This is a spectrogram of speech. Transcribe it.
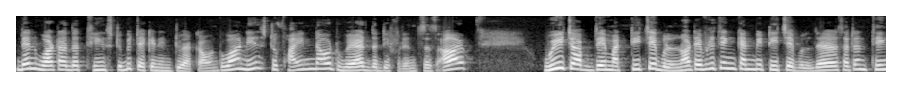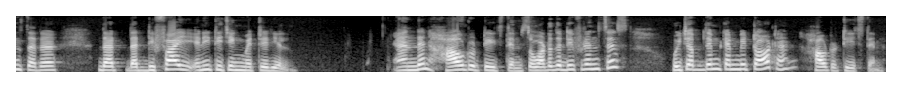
then what are the things to be taken into account? One is to find out where the differences are which of them are teachable. Not everything can be teachable. There are certain things that are that that defy any teaching material. And then how to teach them. So what are the differences? Which of them can be taught and how to teach them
